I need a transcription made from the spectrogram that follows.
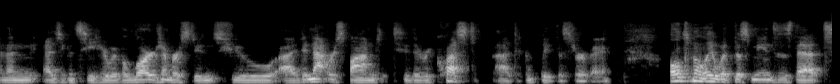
And then, as you can see here, we have a large number of students who uh, did not respond to the request uh, to complete the survey. Ultimately, what this means is that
